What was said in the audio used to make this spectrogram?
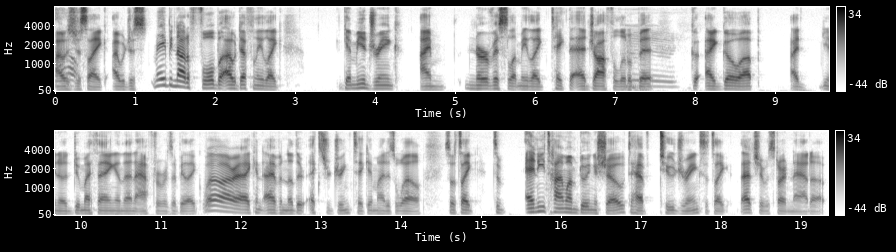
I was just like I would just maybe not a full, but I would definitely like get me a drink. I'm nervous. Let me like take the edge off a little Mm. bit. Go, I go up I'd you know do my thing, and then afterwards I'd be like, well, all right, I can I have another extra drink ticket, might as well. So it's like to anytime I'm doing a show to have two drinks, it's like that shit was starting to add up.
